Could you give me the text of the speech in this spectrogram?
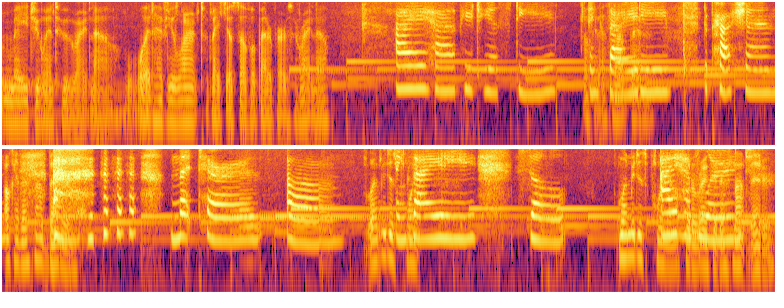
made you into right now? What have you learned to make yourself a better person right now? I have PTSD, Okay, anxiety, depression, Okay, that's not better. night terrors, um, Let me just point. anxiety. So Let me just point I out for the record that's not better.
